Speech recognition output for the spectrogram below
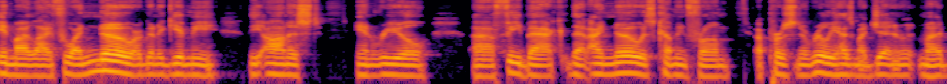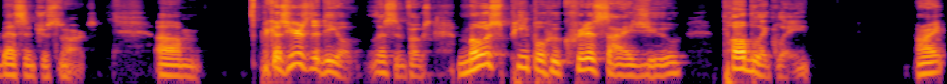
in my life who I know are going to give me the honest and real uh, feedback that I know is coming from a person who really has my genuine, my best interest at heart. Um, because here's the deal listen, folks, most people who criticize you publicly, all right,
